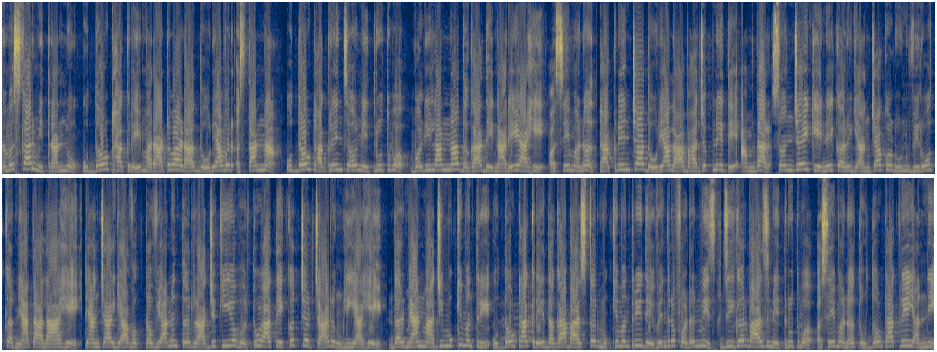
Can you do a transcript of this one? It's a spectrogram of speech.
नमस्कार मित्रांनो उद्धव ठाकरे मराठवाडा दौऱ्यावर असताना उद्धव ठाकरेंचं नेतृत्व वडिलांना दगा देणारे आहे असे म्हणत ठाकरेंच्या दौऱ्याला भाजप नेते आमदार संजय केनेकर यांच्याकडून विरोध करण्यात आला आहे. त्यांच्या या वक्तव्यानंतर राजकीय वर्तुळात एकच चर्चा रंगली आहे. दरम्यान माजी मुख्यमंत्री उद्धव ठाकरे दगाबाज तर मुख्यमंत्री देवेंद्र फडणवीस जिगरबाज नेतृत्व असे म्हणत उद्धव ठाकरे यांनी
